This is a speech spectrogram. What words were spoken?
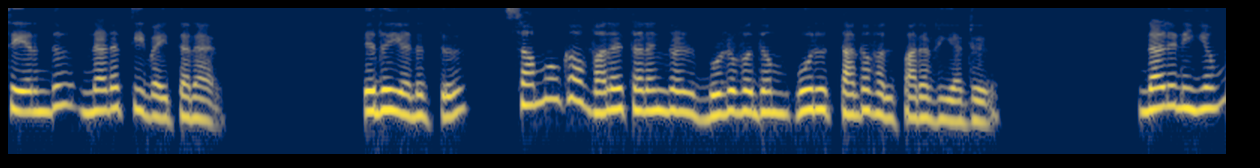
சேர்ந்து நடத்தி வைத்தனர். இதையடுத்து சமூக வலைதளங்கள் முழுவதும் ஒரு தகவல் பரவியது. நளினியும்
